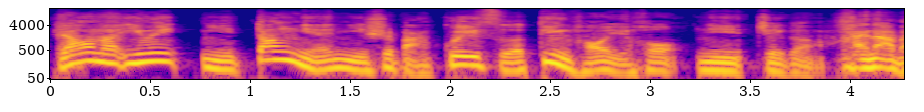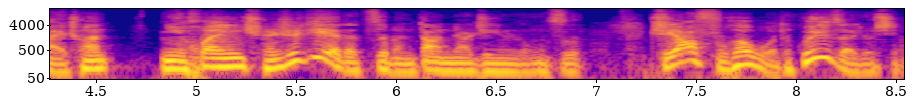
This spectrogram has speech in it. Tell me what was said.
然后呢，因为你当年你是把规则定好以后，你这个海纳百川，你欢迎全世界的资本到你那儿进行融资，只要符合我的规则就行。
